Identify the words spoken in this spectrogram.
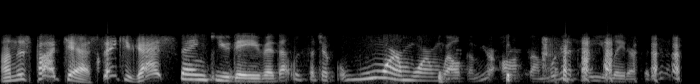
on this podcast. Thank you, guys. Thank you, David. That was such a warm, warm welcome. You're awesome. We're going to pay you later for this.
